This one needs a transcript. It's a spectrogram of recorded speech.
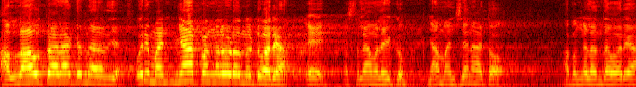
അള്ളാഹു താലാക്ക് എന്താ അറിയാ? ഒരു ഞാൻ പങ്ങളോട് വന്നിട്ട് പറയാം ഏ അസ്സാം വലൈക്കും ഞാൻ മനുഷ്യനാട്ടോ. അപ്പം നിങ്ങൾ എന്താ പറയാ?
